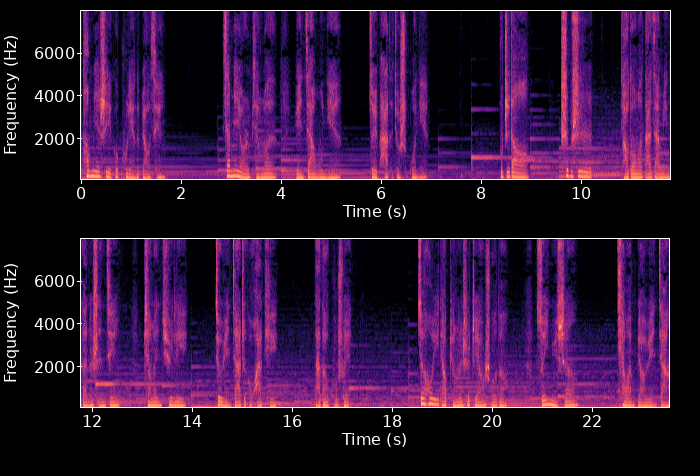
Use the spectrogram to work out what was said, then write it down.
后面是一个哭脸的表情。下面有人评论：“远嫁五年，最怕的就是过年。”不知道是不是挑动了大家敏感的神经？评论区里就远嫁这个话题大倒苦水。最后一条评论是这样说的：“所以女生千万不要远嫁。”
